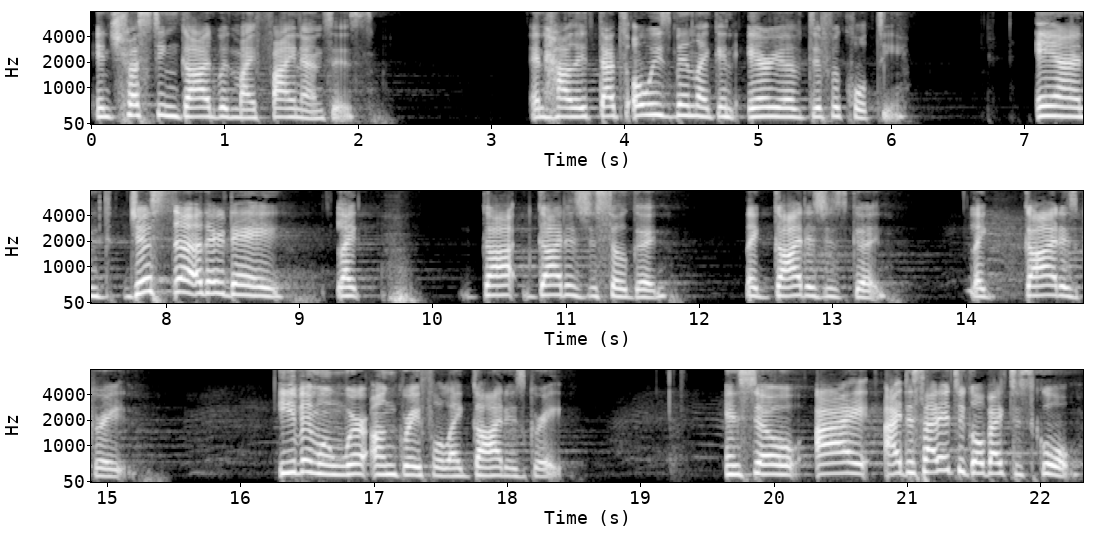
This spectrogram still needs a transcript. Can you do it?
in trusting God with my finances and how that's always been like an area of difficulty. And just the other day, like God, God is just so good. Like God is just good. Like God is great. Even when we're ungrateful, like God is great. And so I, I decided to go back to school.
